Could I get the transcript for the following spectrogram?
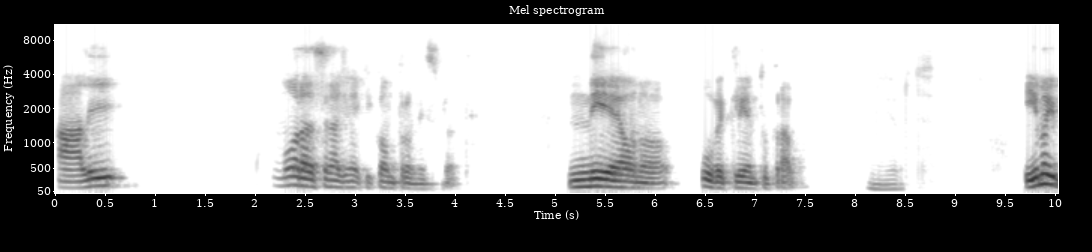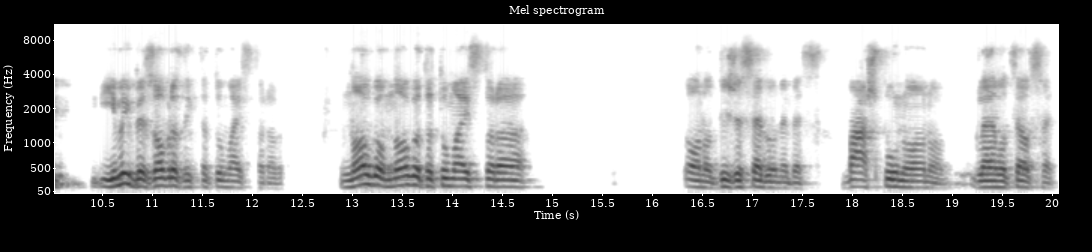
Ali mora da se nađe neki kompromis, brate. Nije ono uvek klijent u pravu. Nije, brate. Ima i, ima i bezobraznih tatu majstora. brate. Mnogo, mnogo tatu majstora ono, diže sebe u nebesa. Baš puno, ono, gledamo ceo svet.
